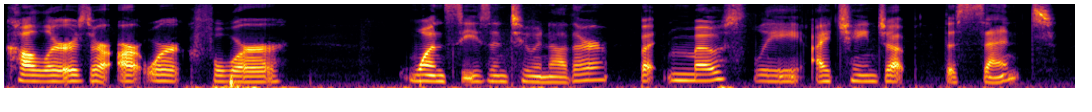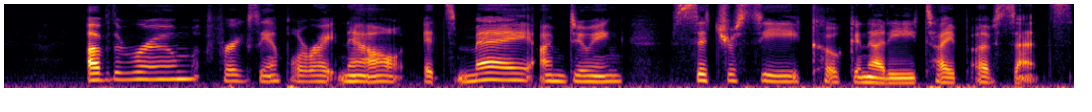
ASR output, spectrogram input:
colors or artwork for one season to another, but mostly I change up the scent of the room. For example, right now it's May, I'm doing citrusy, coconutty type of scents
